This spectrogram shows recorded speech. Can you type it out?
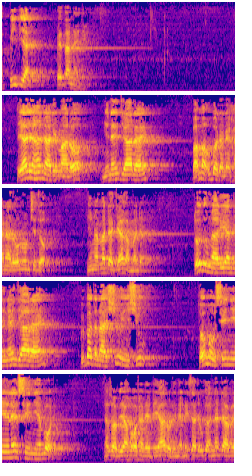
အပိပြတ်ပယ်တတ်နိုင်တယ် ဘုရားယဟန္တာတွေမှာတော့မြင်နိုင်ကြတိုင်းဘာမှဥပါဒณะခန္ဓာသဘောမျိုးဖြစ်တော့မြင်ငါမတ္တကြားကမတ္တတို့သူငါတွေကမြင်နိုင်ကြတိုင်းဝိပဿနာရှုရင်ရှုသို့မဟုတ်ဆင်ញင်လဲဆင်ញင်ပေါ့လေမြတ်စွာဘုရားဟောထားတဲ့တရားတော်တွေနဲ့အနိစ္စဒုက္ခအနတ္တပဲ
